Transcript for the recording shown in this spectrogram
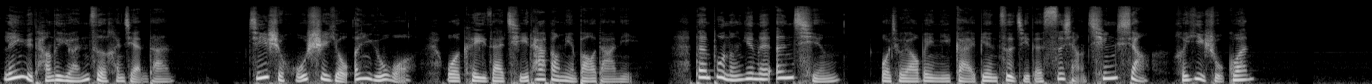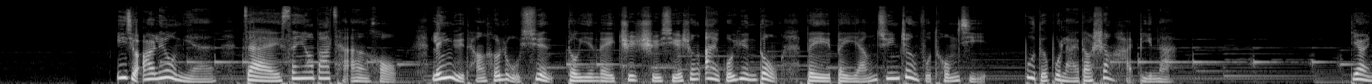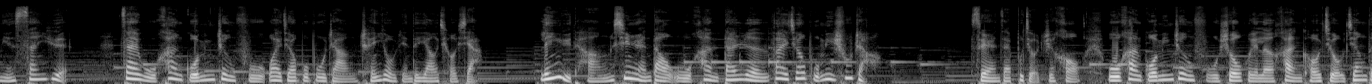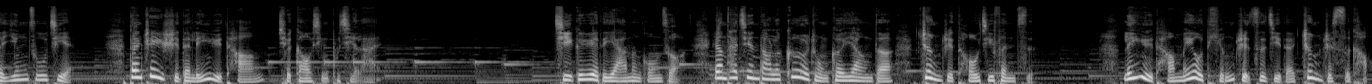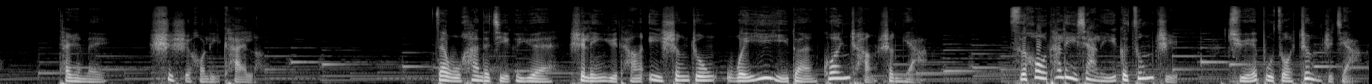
林语堂的原则很简单。即使胡适有恩于我，我可以在其他方面报答你，但不能因为恩情，我就要为你改变自己的思想倾向和艺术观。一九二六年，在三幺八惨案后，林语堂和鲁迅都因为支持学生爱国运动，被北洋军政府通缉，不得不来到上海避难。第二年三月，在武汉国民政府外交部部长陈友仁的要求下，林语堂欣然到武汉担任外交部秘书长。虽然在不久之后，武汉国民政府收回了汉口九江的英租界。但这时的林语堂却高兴不起来。几个月的衙门工作让他见到了各种各样的政治投机分子。林语堂没有停止自己的政治思考，他认为是时候离开了。在武汉的几个月是林语堂一生中唯一一段官场生涯。此后，他立下了一个宗旨：绝不做政治家。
